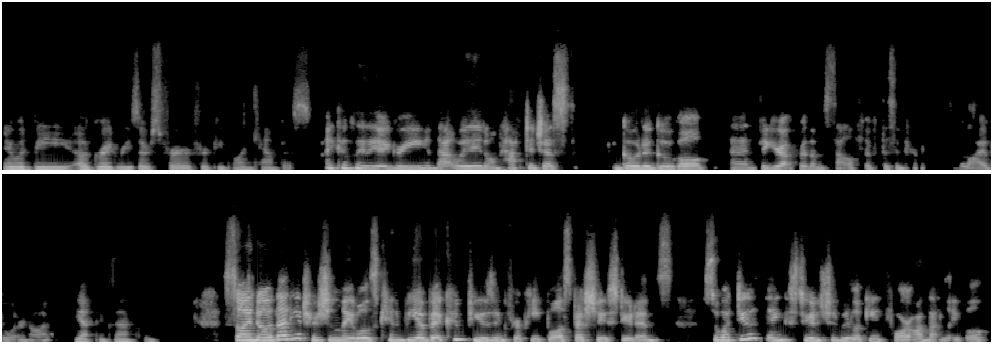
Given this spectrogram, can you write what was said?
it would be a great resource for for people on campus. I completely agree. That way they don't have to just go to Google and figure out for themselves if this information reliable or not. Yeah, exactly. So I know that nutrition labels can be a bit confusing for people, especially students. So what do you think students should be looking for on that label?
